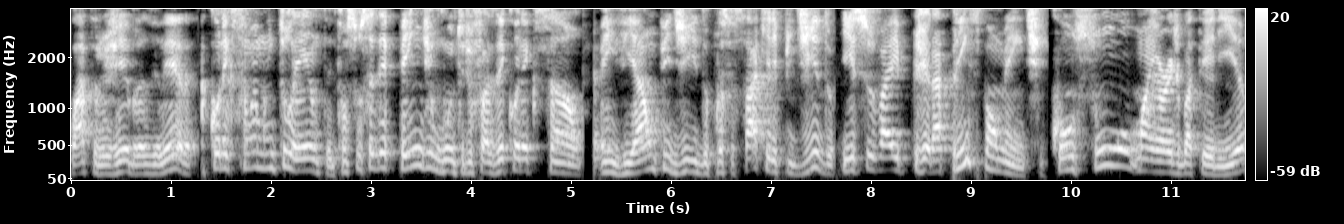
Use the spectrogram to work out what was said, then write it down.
4G brasileira, a conexão é muito lenta. Então, se você depende muito de fazer conexão, enviar um pedido, processar aquele pedido, isso vai gerar principalmente consumo maior de bateria,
